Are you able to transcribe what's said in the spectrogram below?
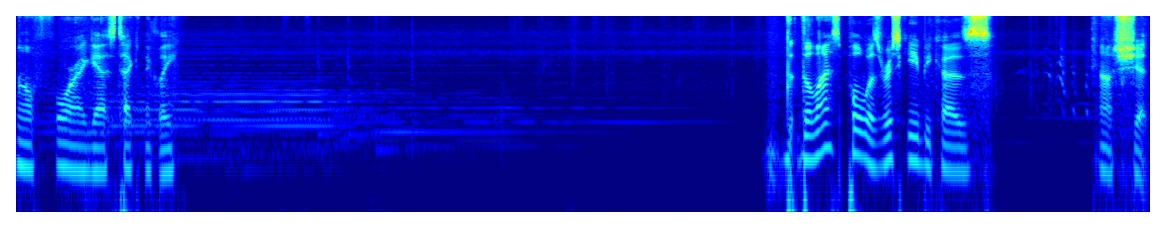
Well, four, I guess, technically. The, the last pull was risky because... Oh, shit.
